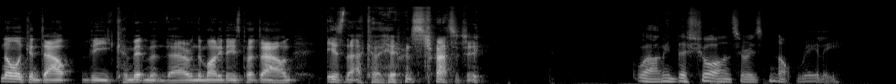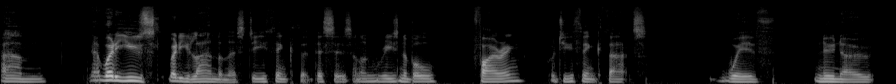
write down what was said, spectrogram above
no one can doubt the commitment there and the money that he's put down. Is that a coherent strategy well, I mean, the short answer is not really. Um, where do you where do you land on this? Do you think that this is an unreasonable firing, or do you think that with Nuno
